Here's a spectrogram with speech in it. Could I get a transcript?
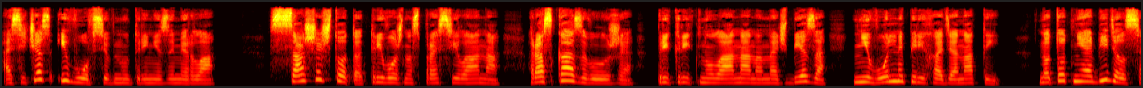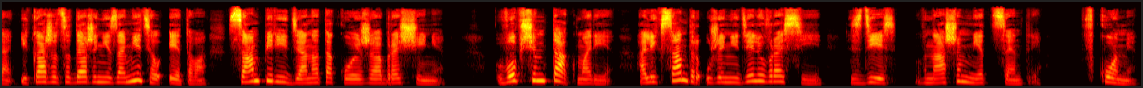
а сейчас и вовсе внутренне замерла. «С Сашей что-то?» — тревожно спросила она. «Рассказывай уже!» — прикрикнула она на ночбеза, невольно переходя на «ты». Но тот не обиделся и, кажется, даже не заметил этого, сам перейдя на такое же обращение. «В общем так, Мария, Александр уже неделю в России, здесь, в нашем медцентре, в коме.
